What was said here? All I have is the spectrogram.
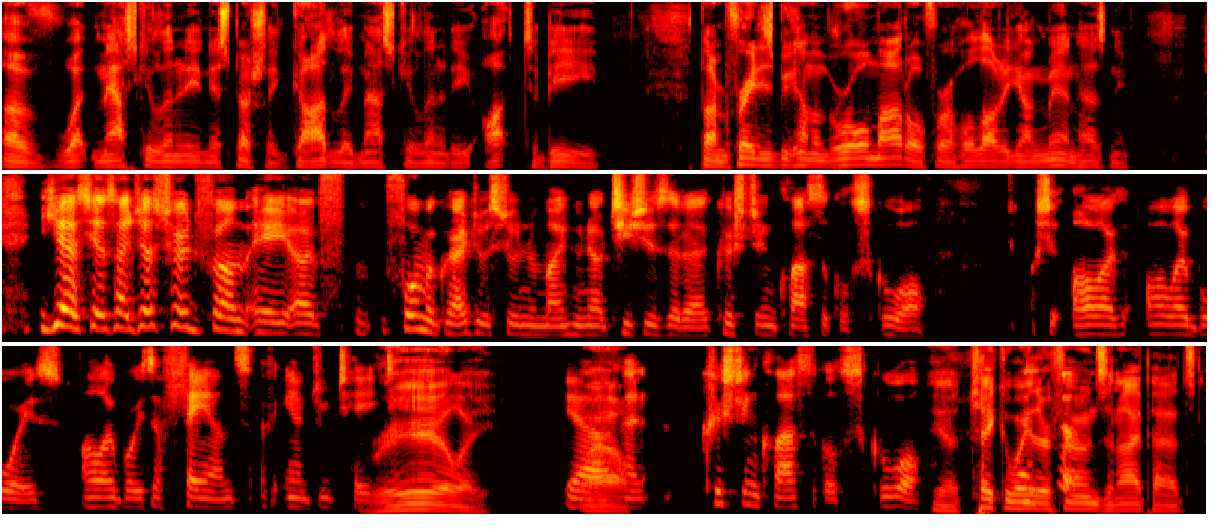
of what masculinity and especially godly masculinity ought to be. But I'm afraid he's become a role model for a whole lot of young men, hasn't he? Yes, yes. I just heard from a, a f- former graduate student of mine who now teaches at a Christian classical school. She, all our all our boys, all our boys are fans of Andrew Tate. Really? Yeah, wow. and Christian classical school. Yeah, take away their phones and iPads.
